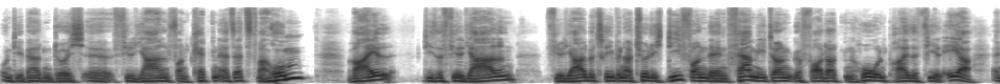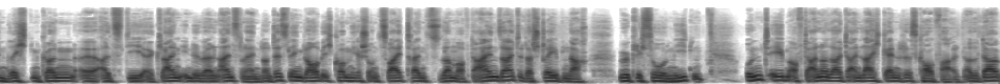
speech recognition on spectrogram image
Und die werden durch äh, Filialen von Ketten ersetzt. Warum? Weil diese Filialen Filialbetriebe natürlich die von den Vermietern geforderten hohen Preise viel eher entrichten können äh, als die äh, kleinen individuellen Einzelhändler. Und deswegen glaube ich, kommen hier schon zwei Trends zusammen. Auf der einen Seite das Streben nach möglichst hohen Mieten und eben auf der anderen Seite ein leicht geändertes Kaufverhalten. Also da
